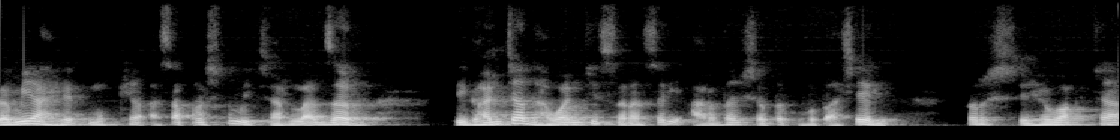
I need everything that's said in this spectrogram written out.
कमी आहेत. मुख्य असा प्रश्न विचारला जर तिघांच्या धावांची सरासरी अर्धशतक होत असेल तर सेहवागच्या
